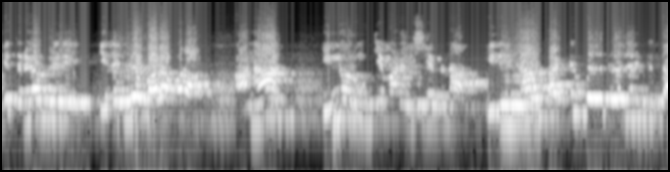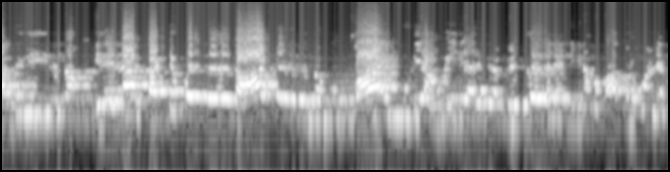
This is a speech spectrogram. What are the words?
எத்தனையோ பேர் எதையுமே பாடா போறான் ஆனா இன்னொரு முக்கியமான விஷயம் என்னன்னா இதெல்லாம் கட்டுப்படுத்துவதற்கு தகுதி இருந்தும் இதெல்லாம் கட்டுப்படுத்துவதற்கு ஆற்றல் இருந்தும் வாய் மூடி அமைதியா இருக்கிற பெற்றோர்களை இன்னைக்கு நம்ம பாக்குறோமா இல்லையா?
